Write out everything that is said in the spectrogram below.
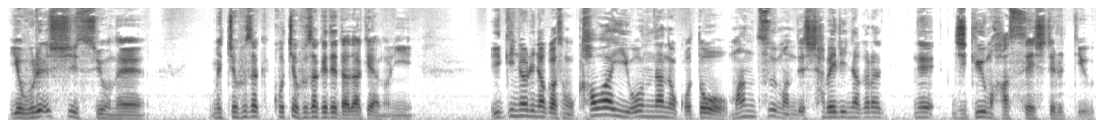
いや、嬉しいっすよね。めっちゃふざけ、こっちはふざけてただけやのに、いきなりなんかその可愛い女の子とマンツーマンで喋りながらね、時給も発生してるっていう、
